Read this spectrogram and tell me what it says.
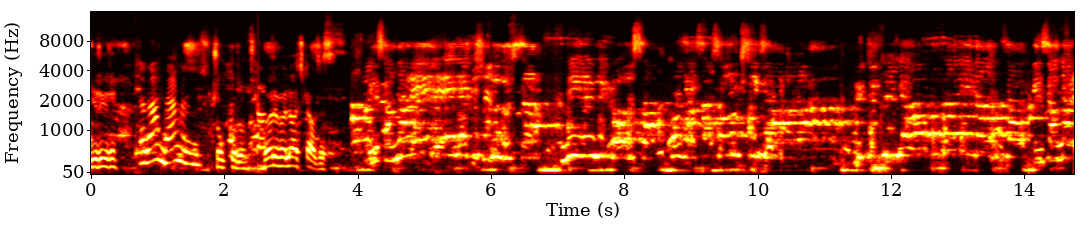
Yürü yürü. Neden? Beğenmedin mi? Çok kuru. Böyle böyle aç kalacağız. İnsanlar el ele düşürürse, birlik olsa, olmazsa sonsuzlar. Bütün dünya buna inansa, insanlar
